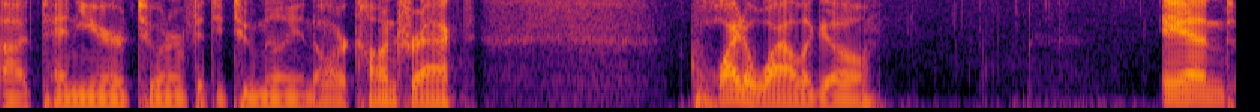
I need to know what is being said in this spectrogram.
uh, 10 year, $252 million contract quite a while ago. And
